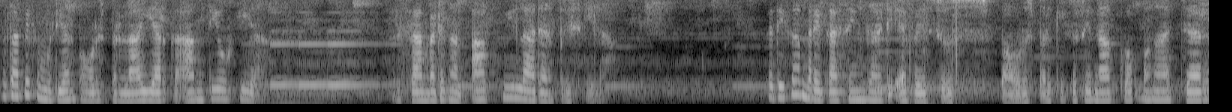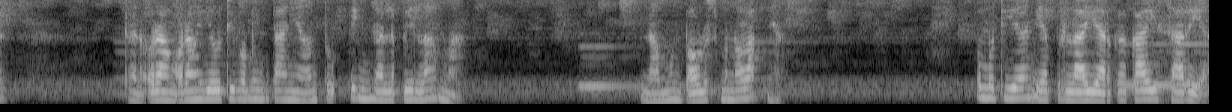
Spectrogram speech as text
Tetapi kemudian Paulus berlayar ke Antioquia bersama dengan Aquila dan Priscilla. Ketika mereka singgah di Efesus, Paulus pergi ke sinagog mengajar dan orang-orang Yahudi memintanya untuk tinggal lebih lama. namun Paulus menolaknya. Kemudian ia berlayar ke Kaisaria,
